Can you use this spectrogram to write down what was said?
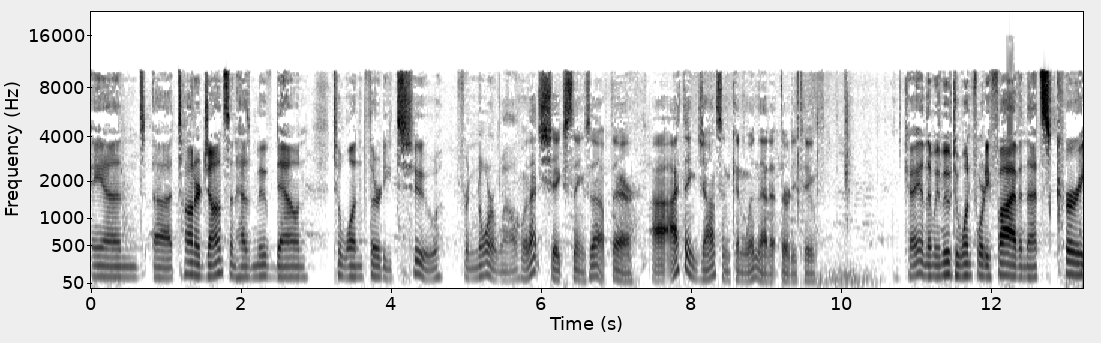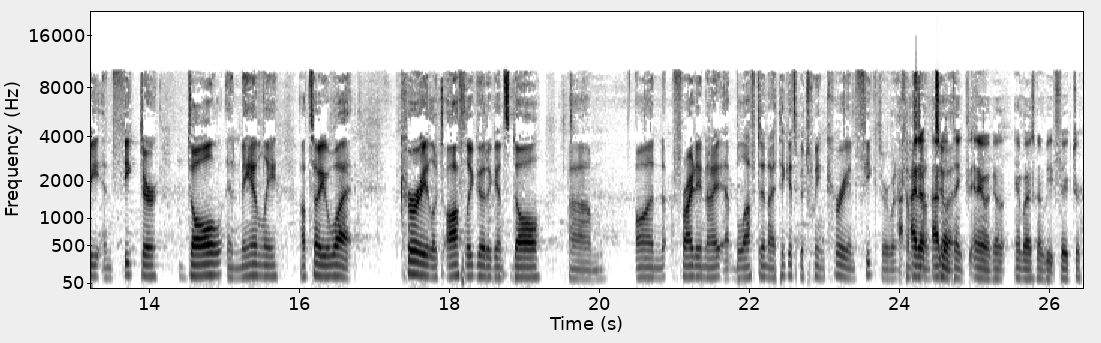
And uh, Tonner Johnson has moved down to 132 for Norwell. Well, that shakes things up there. Uh, I think Johnson can win that at 32. Okay, and then we move to 145, and that's Curry and Fichter, Dull and Manley. I'll tell you what, Curry looked awfully good against Dull um, on Friday night at Bluffton. I think it's between Curry and Fichter when it comes I down to it. I don't it. think anyone, anybody's going to beat Fichter.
